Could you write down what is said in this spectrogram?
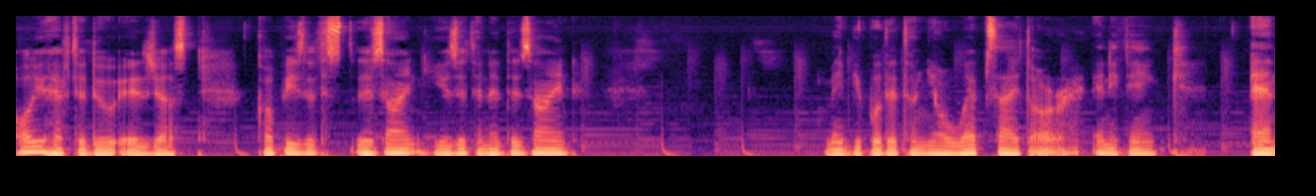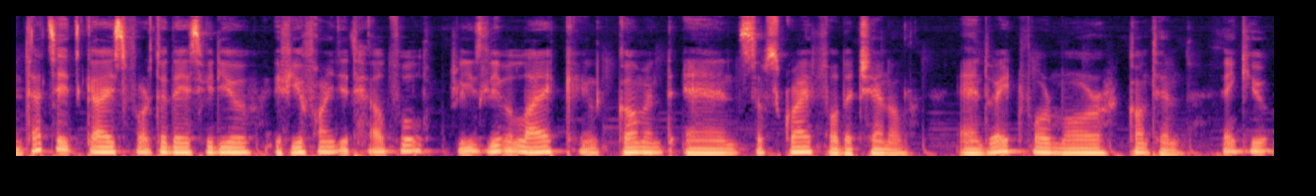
All you have to do is just copy this design use it in a design. Maybe put it on your website or anything. And that's it guys for today's video. If you find it helpful please leave a like and comment and subscribe for the channel. And wait for more content. Thank you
